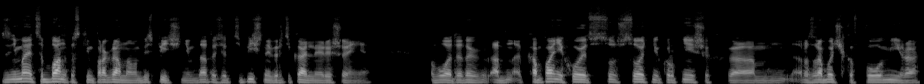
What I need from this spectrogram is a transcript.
занимается банковским программным обеспечением, да, то есть это типичное вертикальное решение. Вот, эта компания ходит в сотни крупнейших разработчиков ПО мира,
